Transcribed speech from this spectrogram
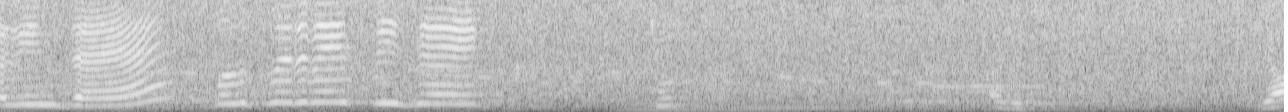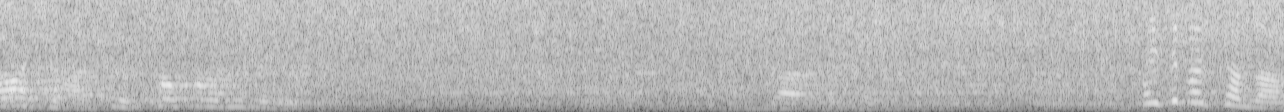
Alin de balıkları besleyecek. Hadi. Yavaş yavaş. Dur, çok fazla değil. Hadi bakalım.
